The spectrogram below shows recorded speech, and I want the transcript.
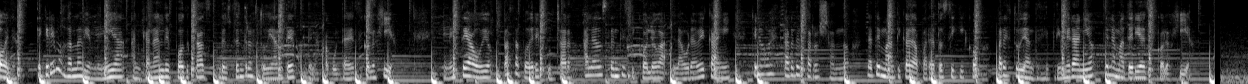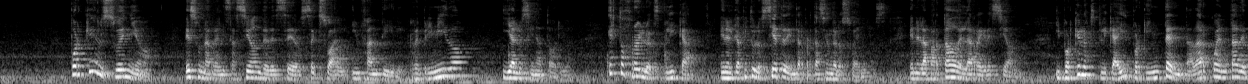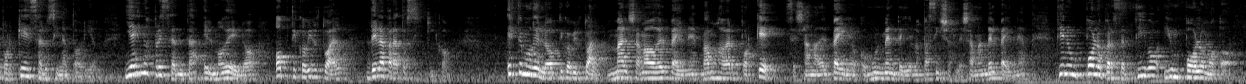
Hola, te queremos dar la bienvenida al canal de podcast del Centro de Estudiantes de la Facultad de Psicología. En este audio vas a poder escuchar a la docente psicóloga Laura Becani que nos va a estar desarrollando la temática de aparato psíquico para estudiantes de primer año de la materia de psicología. ¿Por qué el sueño es una realización de deseo sexual infantil reprimido y alucinatorio? Esto Freud lo explica en el capítulo 7 de Interpretación de los Sueños, en el apartado de la regresión. ¿Y por qué lo explica ahí? Porque intenta dar cuenta de por qué es alucinatorio. Y ahí nos presenta el modelo óptico virtual del aparato psíquico. Este modelo óptico virtual, mal llamado del peine, vamos a ver por qué se llama del peine o comúnmente y en los pasillos le llaman del peine, tiene un polo perceptivo y un polo motor.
